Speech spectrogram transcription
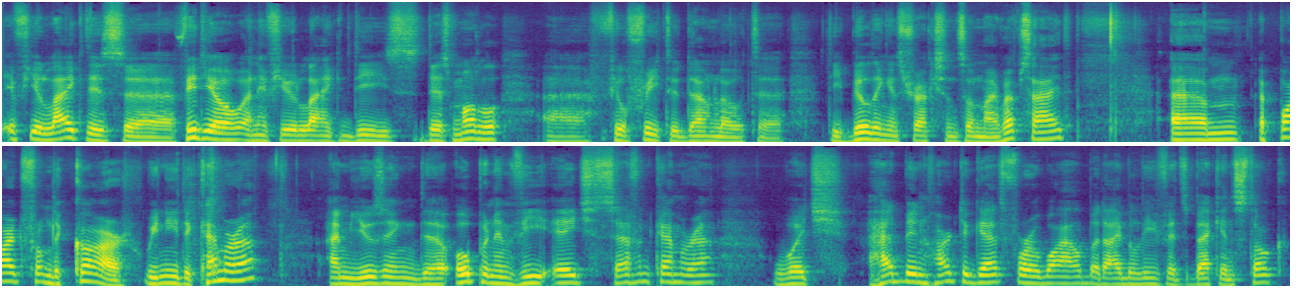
If you like this uh, video and if you like these, this model, uh, feel free to download uh, the building instructions on my website. Um, apart from the car, we need a camera. I'm using the OpenMV H7 camera, which had been hard to get for a while, but I believe it's back in stock.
